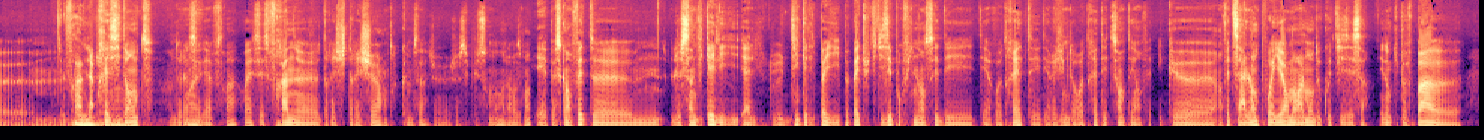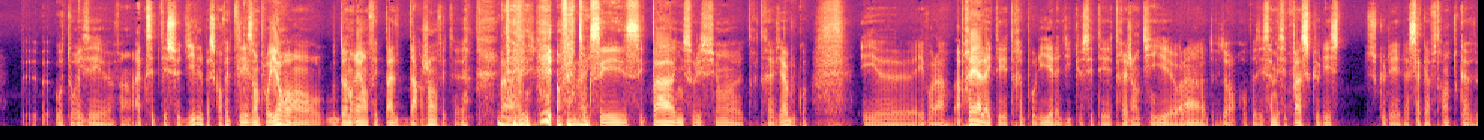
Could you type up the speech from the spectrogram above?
la présidente de la Ouais. saga AFTRA. Ouais, c'est Fran euh, Dresch- Drescher, un truc comme ça. Je, je sais plus son nom malheureusement. Et parce qu'en fait, euh, le syndicat, il, elle dit est pas, il peut pas être utilisé pour financer des, des retraites et des régimes de retraite et de santé en fait. Et que, euh, en fait, c'est à l'employeur normalement de cotiser ça. Et donc ils peuvent pas euh, euh, autoriser, enfin accepter ce deal parce qu'en fait les employeurs en donneraient en fait pas d'argent en fait. Bah oui. en fait Ouais. donc c'est c'est pas une solution très très viable quoi. Et, euh, et voilà. Après, elle a été très polie. Elle a dit que c'était très gentil, voilà, de, de leur proposer ça, mais c'est pas ce que les ce que les, la SAG AFTRA en tout cas veut.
